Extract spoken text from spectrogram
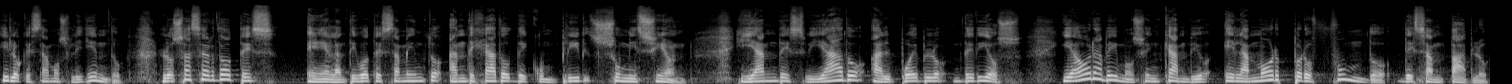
y lo que estamos leyendo. Los sacerdotes en el Antiguo Testamento han dejado de cumplir su misión y han desviado al pueblo de Dios. Y ahora vemos, en cambio, el amor profundo de San Pablo,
